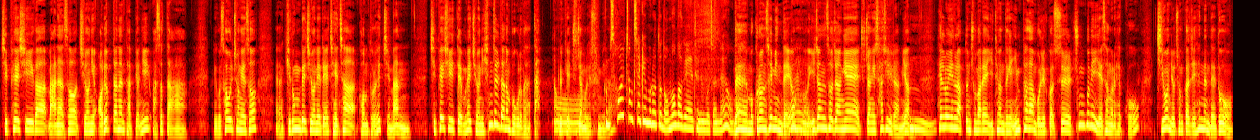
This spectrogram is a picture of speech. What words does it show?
집회 시위가 많아서 지원이 어렵다는 답변이 왔었다. 그리고 서울청에서 기동대 지원에 대해 재차 검토를 했지만 집회 시위 때문에 지원이 힘들다는 보고를 받았다. 이렇게 어, 주장을 했습니다. 그럼 서울청 책임으로도 넘어가게 되는 거잖아요. 네, 뭐 그런 셈인데요. 네. 어, 이전 서장의 주장이 사실이라면 음. 헬로윈을 앞둔 주말에 이태원 등에 인파가 몰릴 것을 충분히 예상을 했고 지원 요청까지 했는데도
